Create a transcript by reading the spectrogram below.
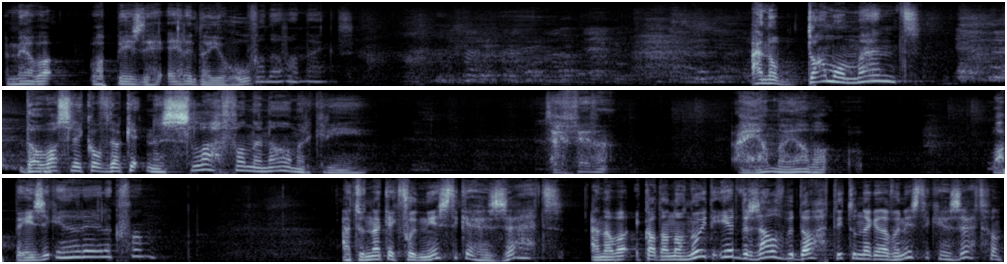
maar wat, wat pees je eigenlijk dat Jehovah daarvan denkt? en op dat moment dat was like of dat ik een slag van de namer kreeg. Ik van, ah ja, maar ja, wat, wat pees ik er eigenlijk van? En toen heb ik voor de eerste keer gezegd, en ik had dat nog nooit eerder zelf bedacht, toen heb ik dat voor de eerste keer gezegd van,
